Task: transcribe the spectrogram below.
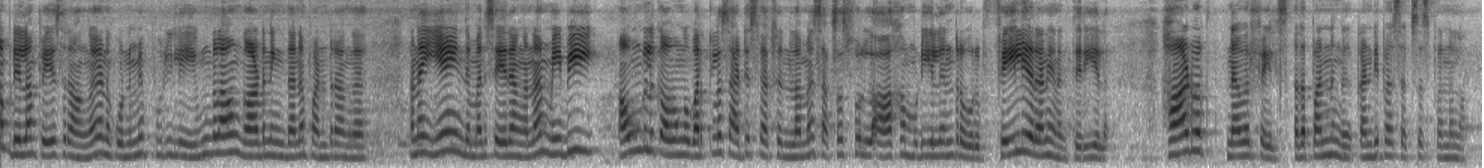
அப்படியெல்லாம் பேசுகிறாங்க எனக்கு ஒன்றுமே புரியல. இவங்களாவும் கார்டனிங் தானே பண்ணுறாங்க ஆனால் ஏன் இந்த மாதிரி செய்கிறாங்கன்னா மேபி அவங்களுக்கு அவங்க ஒர்க்கில் சாட்டிஸ்ஃபேக்ஷன் இல்லாமல் சக்ஸஸ்ஃபுல் ஆக முடியலைன்ற ஒரு ஃபெயிலியரானு எனக்கு தெரியலை. ஹார்ட் ஒர்க் நெவர் ஃபெயில்ஸ் அதை பண்ணுங்கள் கண்டிப்பாக சக்ஸஸ் பண்ணலாம்.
